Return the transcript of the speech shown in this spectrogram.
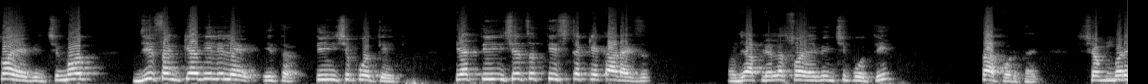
सोयाबीनची. मग जी संख्या दिलेली आहे इथं तीनशे पोती आहेत. त्या तीनशेच तीस टक्के काढायचं. म्हणजे आपल्याला सोयाबीनची पोती सापडत आहेत शंभर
